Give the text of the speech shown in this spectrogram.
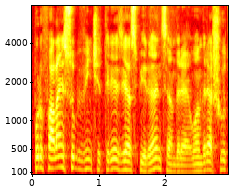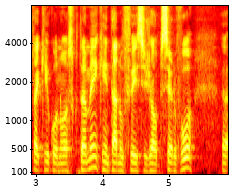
Por falar em sub-23 e aspirantes, André, o André Chuta aqui conosco também, quem tá no Face já observou. Uh,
